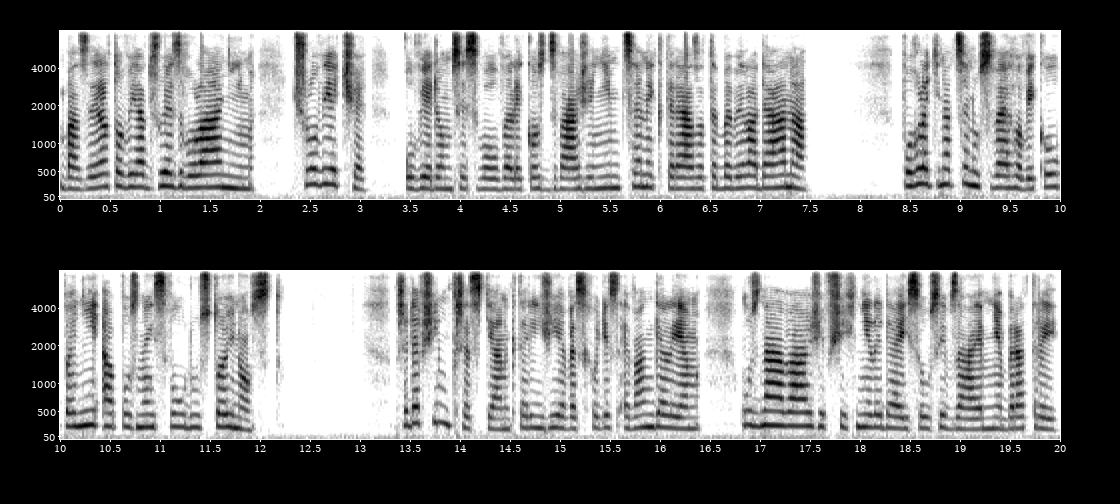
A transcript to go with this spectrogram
Bazil to vyjadřuje zvoláním. Člověče, uvědom si svou velikost zvážením ceny, která za tebe byla dána. Pohleď na cenu svého vykoupení a poznej svou důstojnost. Především křesťan, který žije ve shodě s evangeliem, uznává, že všichni lidé jsou si vzájemně bratry,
